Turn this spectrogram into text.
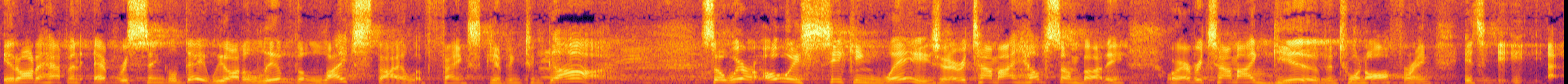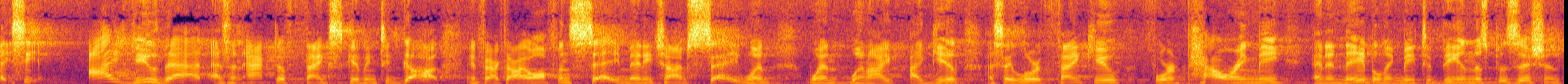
it ought to happen every single day. We ought to live the lifestyle of thanksgiving to God. So we're always seeking ways, and every time I help somebody or every time I give into an offering, it's see. I view that as an act of thanksgiving to God. In fact, I often say, many times say, when, when, when I, I give, I say, Lord, thank you for empowering me and enabling me to be in this position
